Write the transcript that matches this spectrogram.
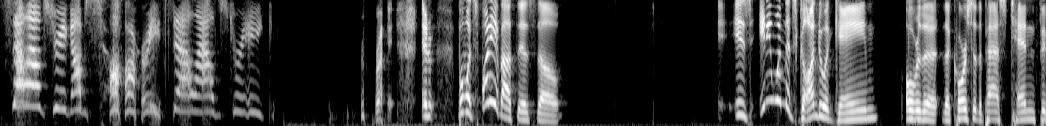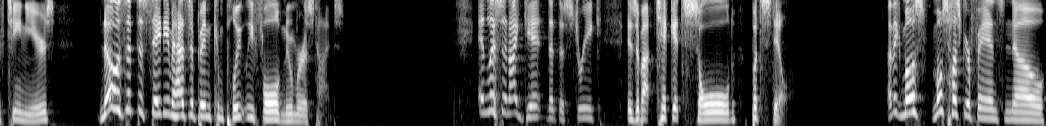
Sellout streak! I'm sorry, sellout streak! right? And but what's funny about this though is anyone that's gone to a game over the, the course of the past 10, 15 years knows that the stadium hasn't been completely full numerous times. And listen, I get that the streak is about tickets sold, but still. I think most most Husker fans know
